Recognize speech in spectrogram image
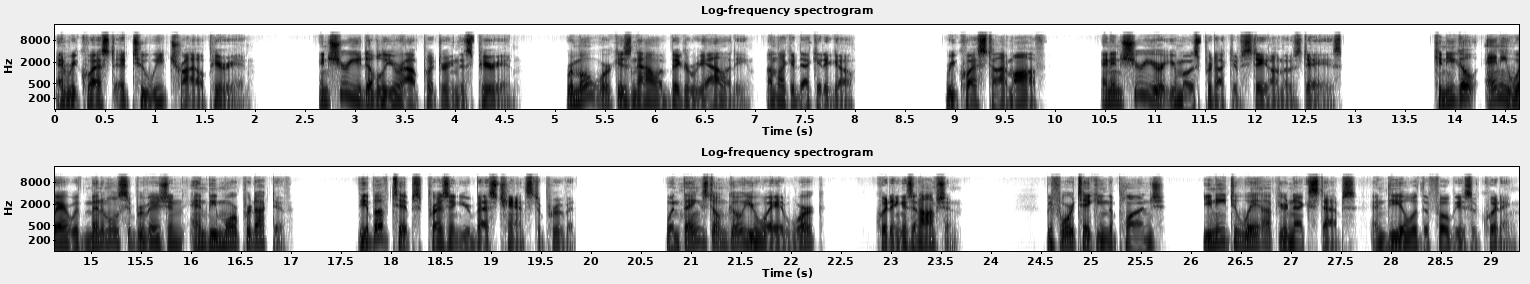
and request a two week trial period. Ensure you double your output during this period. Remote work is now a bigger reality, unlike a decade ago. Request time off and ensure you're at your most productive state on those days. Can you go anywhere with minimal supervision and be more productive? The above tips present your best chance to prove it. When things don't go your way at work, quitting is an option. Before taking the plunge, you need to weigh up your next steps and deal with the phobias of quitting.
